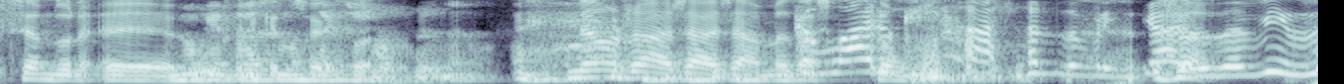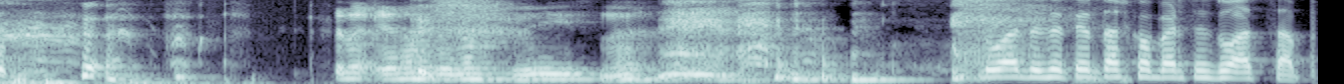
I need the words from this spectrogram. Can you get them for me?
Sejamos, uh, Nunca entraste numa sex shop, não? Não, já, já, já, mas claro acho que são... que já, estás a brincar, já. David. Eu não, eu não, eu não percebi isso, não é? Tu andas atento às conversas do WhatsApp.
